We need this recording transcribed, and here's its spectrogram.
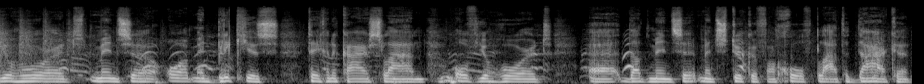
Je hoort mensen met blikjes tegen elkaar slaan. Of je hoort eh, dat mensen met stukken van golfplaten daken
